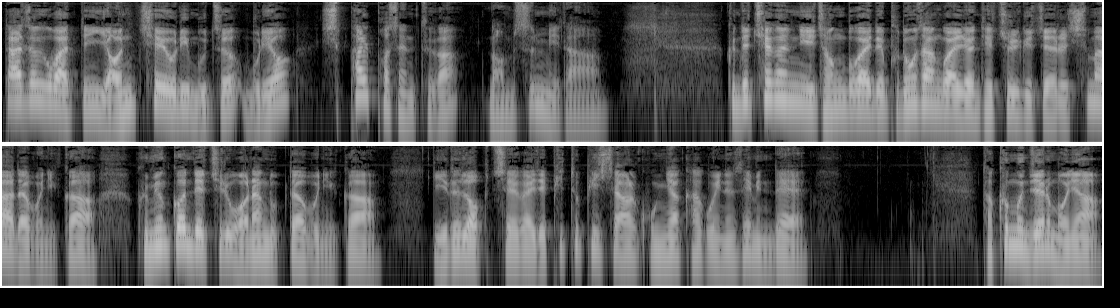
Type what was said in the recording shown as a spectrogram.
따지고 봤더니 연체율이 무려, 무려 18%가 넘습니다. 근데 최근 이 정부가 이제 부동산 관련 대출 규제를 심화하다 보니까 금융권 대출이 워낙 높다 보니까 이들 업체가 이제 P2P 시장을 공략하고 있는 셈인데 더 큰 문제는 뭐냐?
